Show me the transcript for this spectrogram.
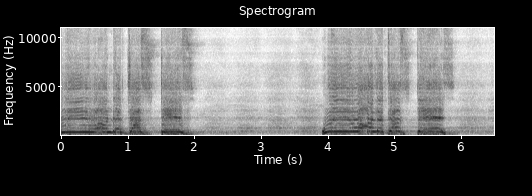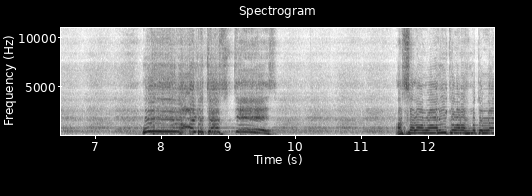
We want justice we want justice we want justice আসসালামু আলাইকুম রহমতুল্লাহ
